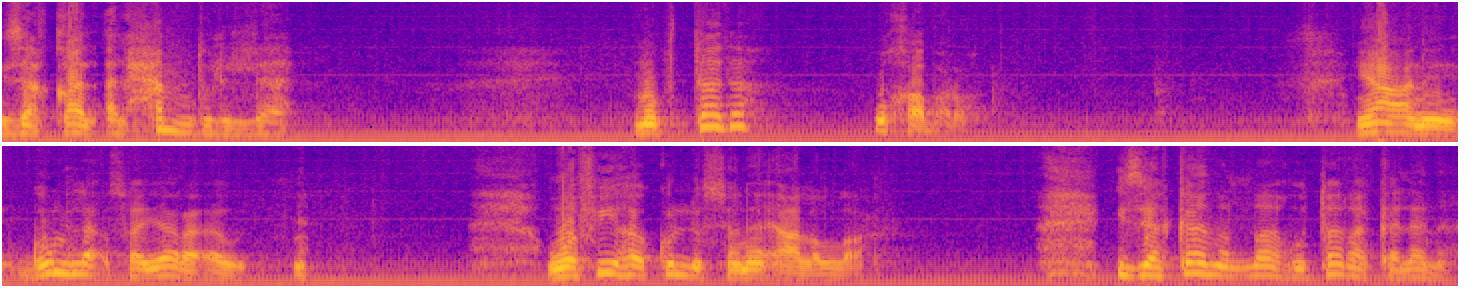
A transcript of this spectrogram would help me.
إذا قال الحمد لله مبتدأ وخبره. يعني جملة قصيرة قوي. وفيها كل الثناء على الله. إذا كان الله ترك لنا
